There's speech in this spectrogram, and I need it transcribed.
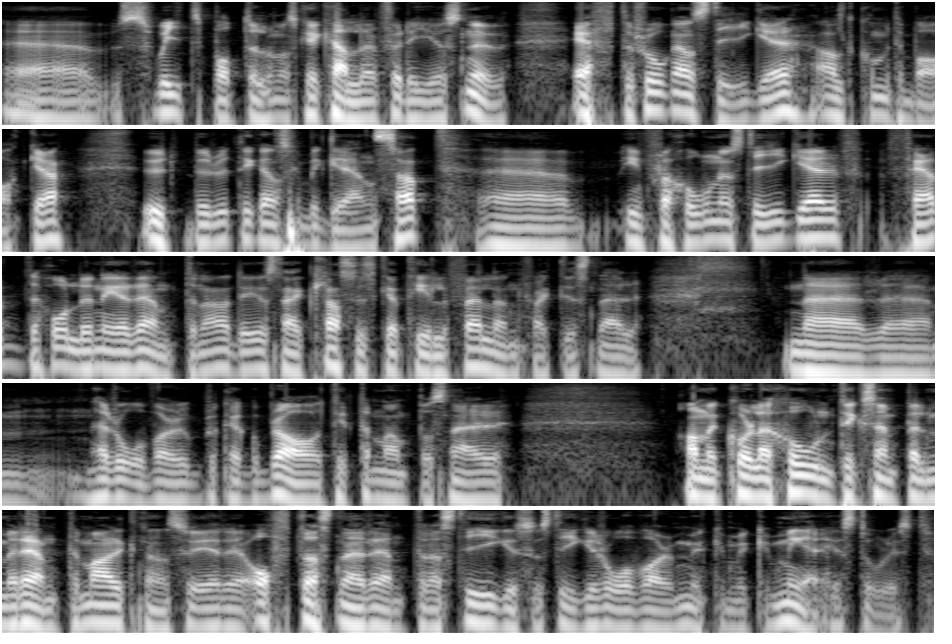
eh, sweet spot eller vad man ska kalla det för det just nu. Efterfrågan stiger, allt kommer tillbaka. Utbudet är ganska begränsat. Eh, inflationen stiger, Fed håller ner räntorna. Det är sådana här klassiska tillfällen faktiskt när, när, eh, när råvaror brukar gå bra. Och tittar man på sådana här ja, med korrelation till exempel med räntemarknaden så är det oftast när räntorna stiger så stiger råvaror mycket, mycket mer historiskt.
